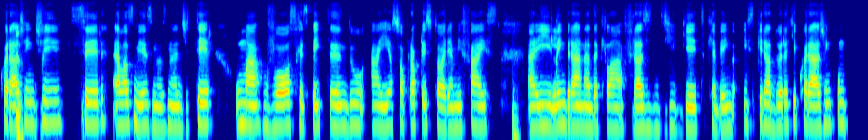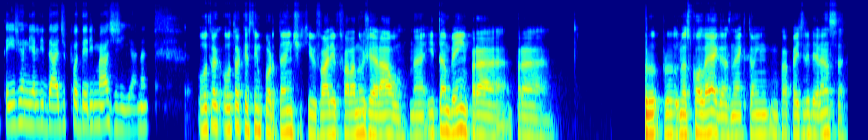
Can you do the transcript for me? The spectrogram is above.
coragem de ser elas mesmas, né, de ter uma voz respeitando aí a sua própria história. Me faz aí lembrar né, daquela frase de Goethe, que é bem inspiradora, que coragem contém genialidade, poder e magia, né? Outra, outra questão importante que vale falar no geral, né, e também para os meus colegas, né, que estão em, em papéis de liderança,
